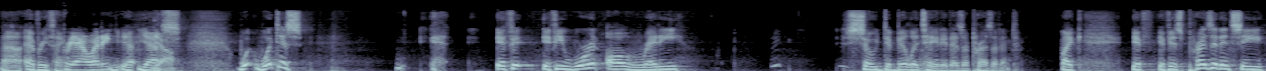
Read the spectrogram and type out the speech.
uh, everything. Reality. Yeah, yes. What what does if it if he weren't already so debilitated as a president? Like if if his presidency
